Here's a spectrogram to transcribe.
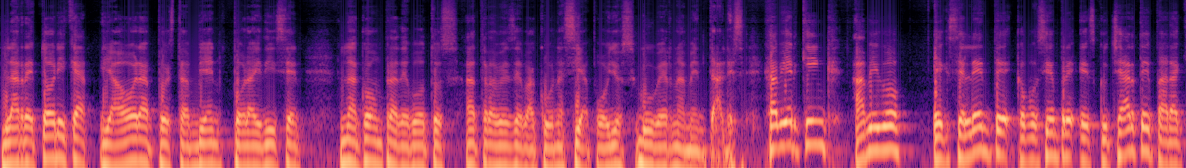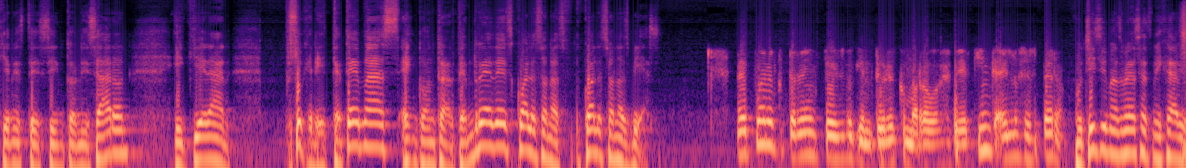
la retórica y ahora pues también por ahí dicen la compra de votos a través de vacunas y apoyos gubernamentales. Javier King, amigo, excelente como siempre escucharte para quienes te sintonizaron y quieran sugerirte temas, encontrarte en redes, ¿cuáles son las, cuáles son las vías? Me pueden encontrar en Facebook y en Twitter como arroba Javier King, ahí los espero. Muchísimas gracias, mi Javi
